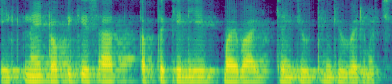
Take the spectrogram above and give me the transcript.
एक नए टॉपिक के साथ। तब तक के लिए bye bye thank you thank you very much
